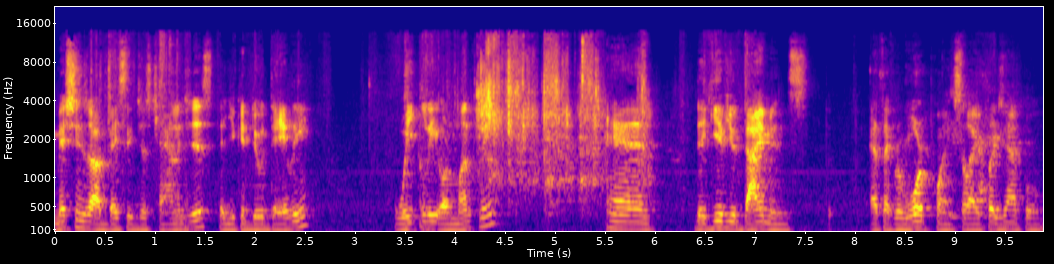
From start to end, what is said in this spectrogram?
Missions are basically just challenges that you can do daily, weekly, or monthly, and they give you diamonds as like reward points. So like for example,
